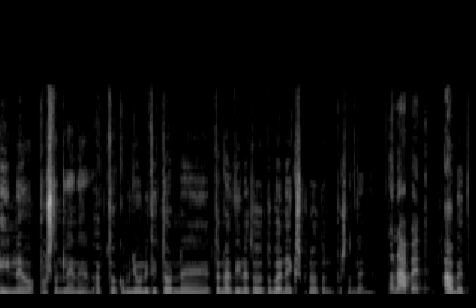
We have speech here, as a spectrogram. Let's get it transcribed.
Είναι, ο- πώς τον λένε, από το community τον, ε, τον αδύνατο, τον πανέξυπνο, τον, πώς τον λένε; Τον Άμπετ. Άμπετ.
